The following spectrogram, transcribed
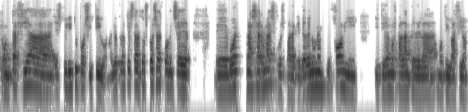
contagia espíritu positivo. Yo creo que estas dos cosas pueden ser eh, buenas armas pues, para que te den un empujón y, tiremos para adelante de la motivación.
